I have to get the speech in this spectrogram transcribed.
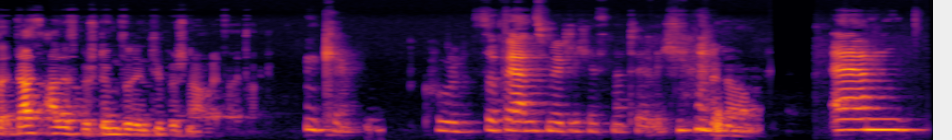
das alles bestimmt so den typischen Arbeitsalltag. Okay, cool. Sofern es möglich ist, natürlich. Genau. ähm,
